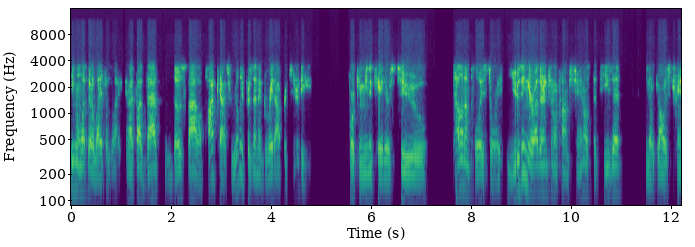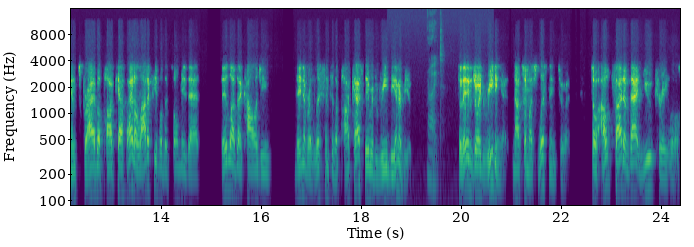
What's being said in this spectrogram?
even what their life is like. And I thought that those style of podcasts really present a great opportunity for communicators to tell an employee story using your other internal comms channels to tease it, you know, you can always transcribe a podcast. I had a lot of people that told me that they loved Icology. They never listened to the podcast. They would read the interview. Right. So they enjoyed reading it, not so much listening to it. So outside of that, you create little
